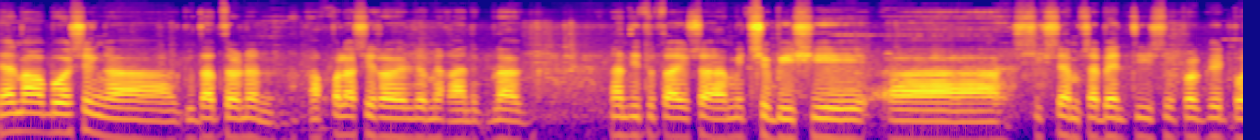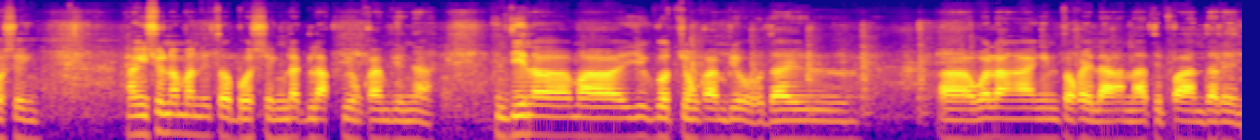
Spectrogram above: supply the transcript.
Yan mga bossing, ah, good afternoon. Ako pala si Royal Mechanic Vlog. Nandito tayo sa Mitsubishi ah, 6M70 Super Great Bossing. Ang issue naman nito bossing, laglock yung cambio niya. Hindi na mayugot yung cambio dahil ah, walang hangin to kailangan natin paanda rin.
